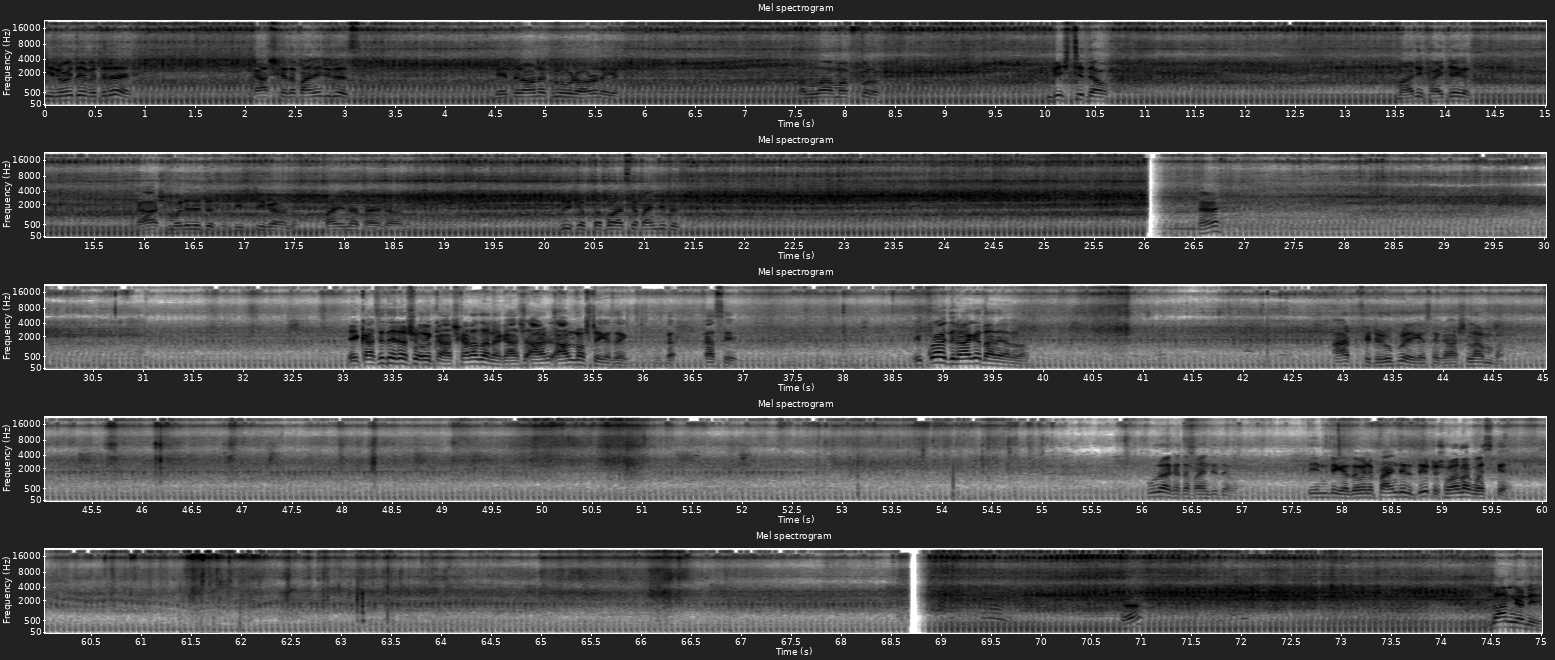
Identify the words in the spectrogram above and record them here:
কি রোদের ভেতরে? ঘাস খেতে পানি দিতেছে। ভেতরে অনেক রোড, অনেক গেছে আল্লাহ মাফ করো। বৃষ্টি দাও। মাটি ফাইটে গেছে। ঘাস মরে যেতেছে বৃষ্টির কারণে, পানি না থাকার কারণে। দুই সপ্তাহ পর আজকে পানি দিতেছে। হ্যাঁ? এই কাছে তো এটা ঘাস কাটা যায় না ঘাস আর আল নষ্ট হয়ে গেছে কাছে এই কয়েকদিন আগে দাঁড়ায় আনলাম। আট ফিটের উপরে হয়ে গেছে ঘাস লম্বা। পুরো খেতে পানি দিতে হবে। তিন বিঘা জমিনে পানি দিতে দুই একটু সময় লাগবে আজকে। গান গানে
